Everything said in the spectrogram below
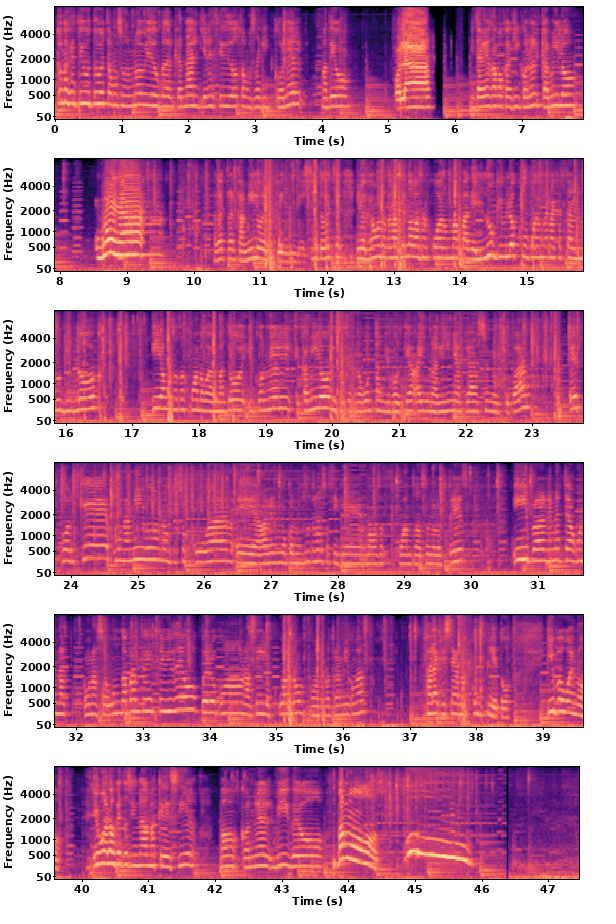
¿Qué onda gente de YouTube? Estamos en un nuevo video para el canal y en este video estamos aquí con él, Mateo. Hola. Y también estamos aquí con él, Camilo. Buena. Acá está el Camilo, el pendejito este. Y lo que vamos a estar haciendo va a ser jugar un mapa de Lucky Block. Como pueden ver acá está el Lucky Block. Y vamos a estar jugando con el Mateo y con él, el Camilo. Y si se preguntan que por qué hay una línea que hacen ocupar, es porque un amigo no quiso jugar eh, ahora mismo con nosotros. Así que vamos a estar jugando tan solo los tres. Y probablemente hago una, una segunda parte de este video, pero con así los cuatro, con otro amigo más, para que sea más completo. Y pues bueno, y bueno, gente, sin nada más que decir, vamos con el video. ¡Vamos! ¡Uh!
